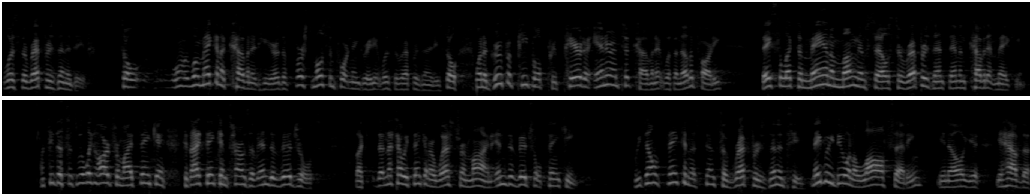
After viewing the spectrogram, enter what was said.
was the representative. So when we're making a covenant here, the first most important ingredient was the representative. So when a group of people prepare to enter into covenant with another party, they select a man among themselves to represent them in covenant making. See, this is really hard for my thinking because I think in terms of individuals. Like, that's how we think in our Western mind, individual thinking. We don't think in a sense of representative. Maybe we do in a law setting, you know, you, you have the,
